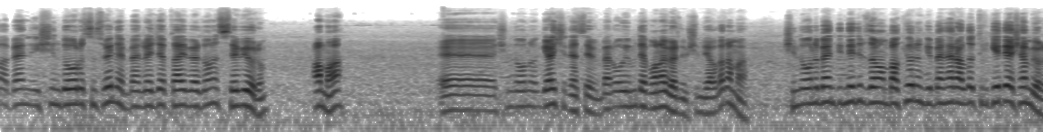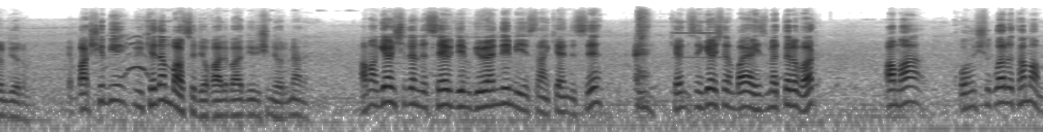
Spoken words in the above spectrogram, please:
Valla ben işin doğrusunu söyleyeyim. Ben Recep Tayyip Erdoğan'ı seviyorum. Ama eee, şimdi onu gerçekten seviyorum. Ben oyumu da hep ona verdim şimdiye kadar ama şimdi onu ben dinlediğim zaman bakıyorum ki ben herhalde Türkiye'de yaşamıyorum diyorum. E, başka bir ülkeden bahsediyor galiba diye düşünüyorum yani. Ama gerçekten de sevdiğim, güvendiğim bir insan kendisi. Kendisine gerçekten bayağı hizmetleri var. Ama konuştukları tamam.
